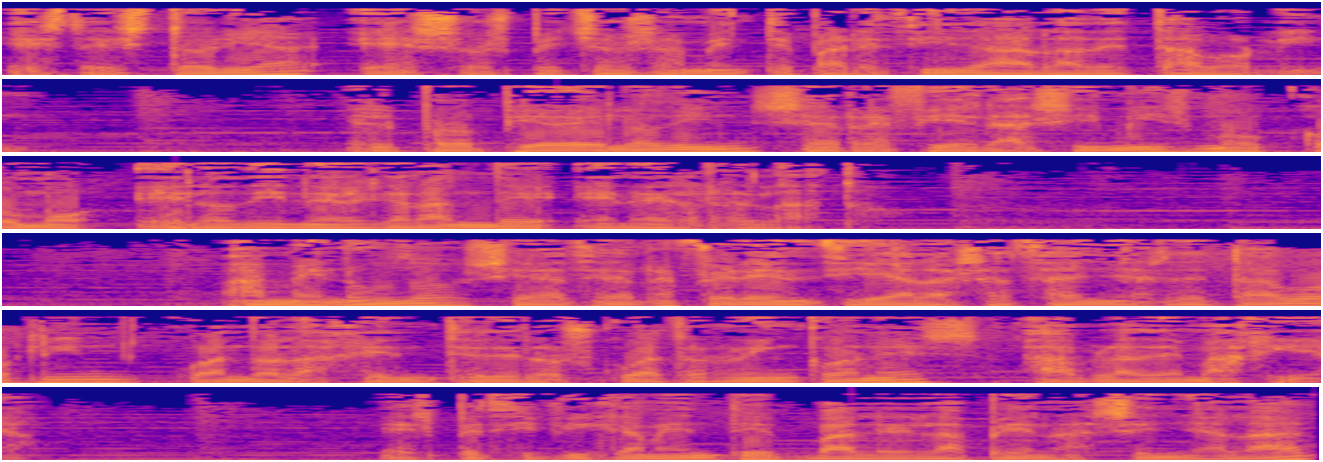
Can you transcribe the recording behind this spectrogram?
Esta historia es sospechosamente parecida a la de Taborlin, el propio Elodin se refiere a sí mismo como Elodin el Grande en el relato. A menudo se hace referencia a las hazañas de Taborlin cuando la gente de los cuatro rincones habla de magia. Específicamente vale la pena señalar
